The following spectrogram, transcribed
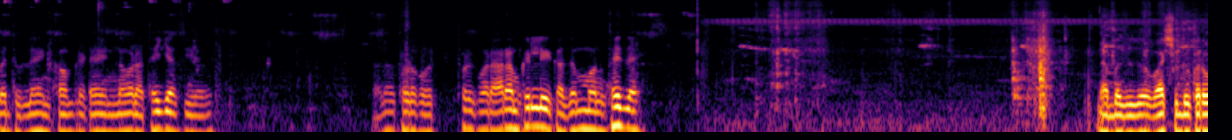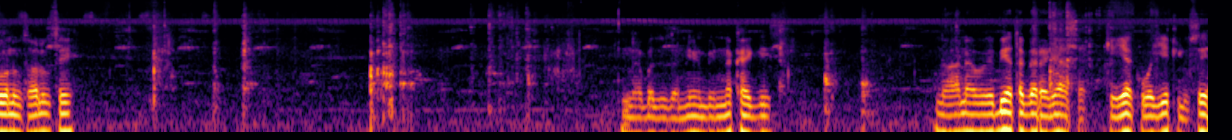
બધું લઈને કમ્પ્લીટ આવીને નવરા થઈ ગયા છીએ હવે. હાલો, થોડોક થોડીક વાર આરામ કરી લઈએ કાં જમવાનું થઈ જાય. આ બધું જો વાસીદું કરવાનું ચાલુ છે. આ બધું તો નીણ બીણ નખાઈ ગઈ છે. આને હવે બે તગારા રહ્યા છે, કે એક હોય એટલું છે.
